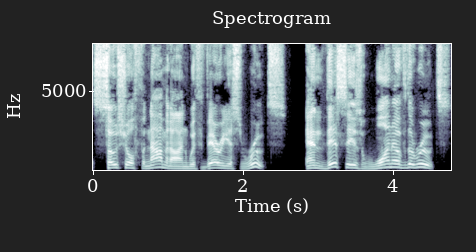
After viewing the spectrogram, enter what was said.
social phenomenon with various roots. And this is one of the roots.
